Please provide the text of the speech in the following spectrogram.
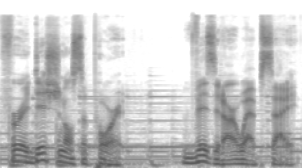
For additional support, visit our website.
